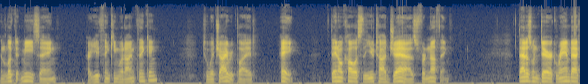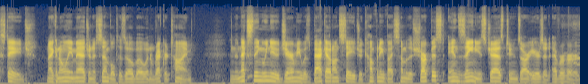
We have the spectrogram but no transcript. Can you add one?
and looked at me, saying, Are you thinking what I'm thinking? To which I replied, Hey, they don't call us the Utah Jazz for nothing. That is when Derrick ran backstage, and I can only imagine assembled his oboe in record time. And the next thing we knew, Jeremy was back out on stage, accompanied by some of the sharpest and zaniest jazz tunes our ears had ever heard.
